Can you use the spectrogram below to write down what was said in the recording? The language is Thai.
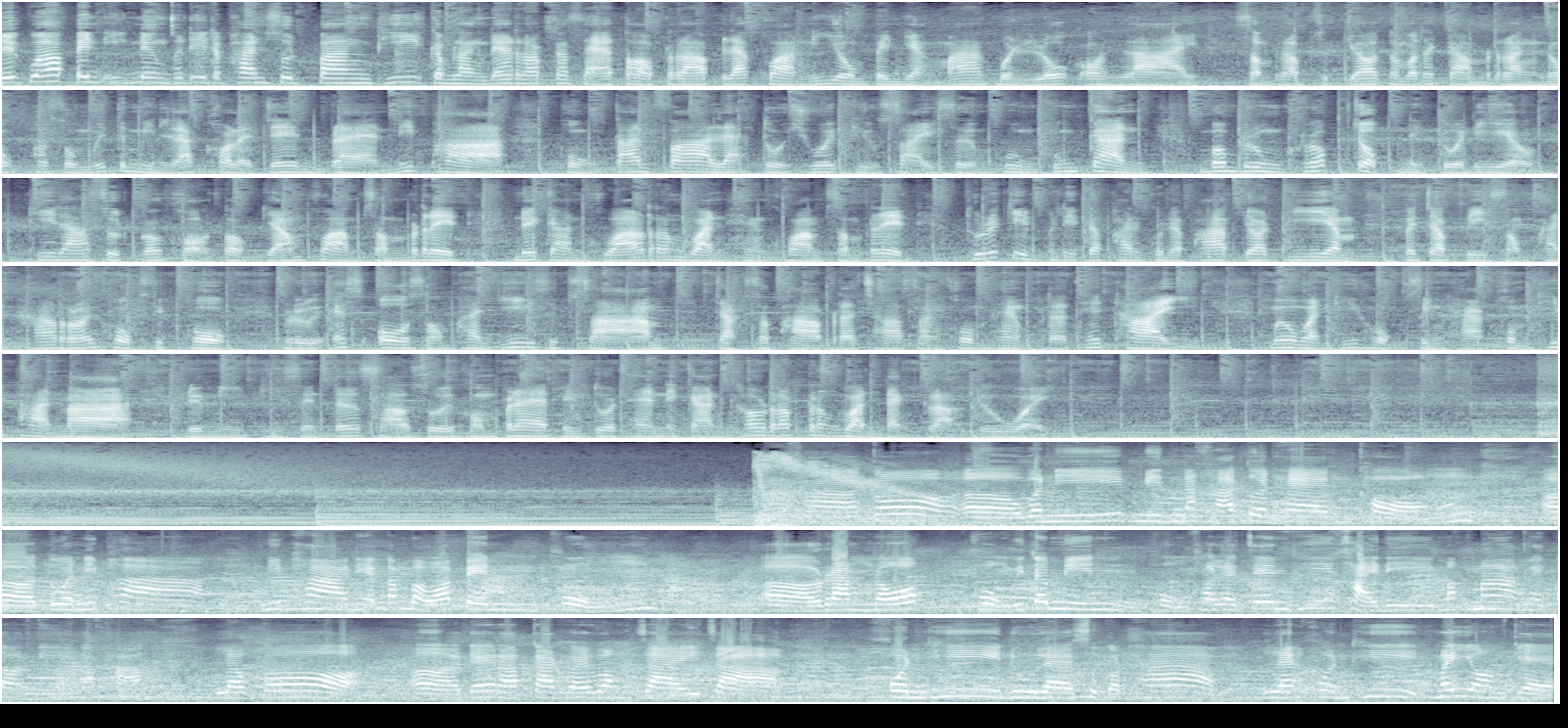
เรียกว่าเป็นอีกหนึ่งผลิตภัณฑ์สุดปังที่กำลังได้รับกระแสตอบรับ และความนิยมเป็นอย่างมากบนโลกออนไลน์สำหรับสุดยอดนวัตกรรมรังนกผสมวิตามินและคอลลาเจน แบรนด์นิพาผงต้านฝ้าและตัวช่วยผิวใสเสริมภูมิคุ้มกันบำรุงครบจบในตัวเดียว ที่ล่าสุดก็ขอตอกย้ำความสำเร็จ ด้วยการคว้ารางวัลแห่งความสำเร็จ ธุรกิจผลิตภัณฑ์คุณภาพยอดเยี่ยม ประจำปี 2566 หรือ SO 2023 จากสภาประชาสังคมแห่งประเทศไทย เมื่อวันที่ 6 สิงหาคมที่ผ่านมา โดยมีพรีเซนเตอร์สาวสวยของแบรนด์เป็นตัวแทนในการเข้ารับรางวัลดังกล่าวด้วยค่ะก็วันนี้มิ้นนะคะตัวแทนของอตัวนิพา นิพาเนี่ยต้องบอกว่าเป็นผงรังนก ผงวิตามิน ผงคอลลาเจนที่ขายดีมาก ๆ ในตอนนี้นะคะ แล้วก็ได้รับการไว้วางใจจากคนที่ดูแลสุขภาพ และคนที่ไม่ยอมแก่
